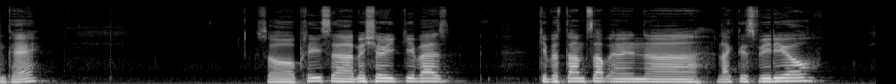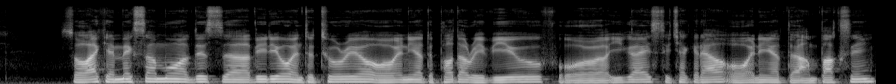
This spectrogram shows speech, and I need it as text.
Okay. So please uh, make sure you give us give a thumbs up and uh, like this video so I can make some more of this uh, video and tutorial or any of the product review for you guys to check it out or any of the unboxing.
